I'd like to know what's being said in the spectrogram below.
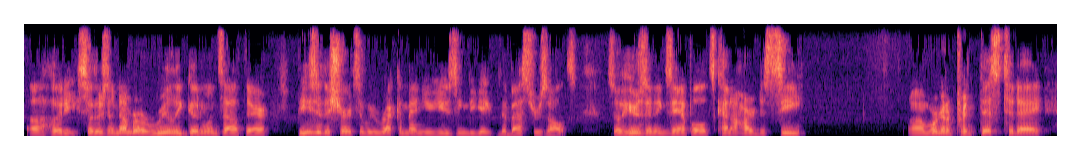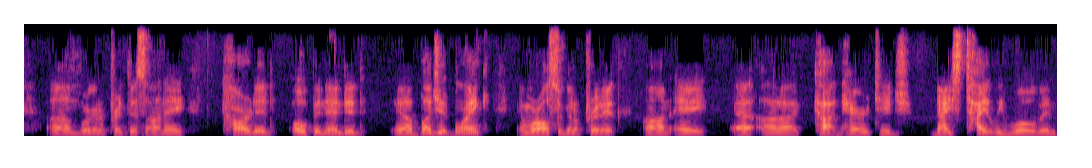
Uh, hoodie. So there's a number of really good ones out there. These are the shirts that we recommend you using to get the best results. So here's an example. It's kind of hard to see. Um, we're going to print this today. Um, we're going to print this on a carded, open-ended uh, budget blank, and we're also going to print it on a on a Cotton Heritage, nice, tightly woven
